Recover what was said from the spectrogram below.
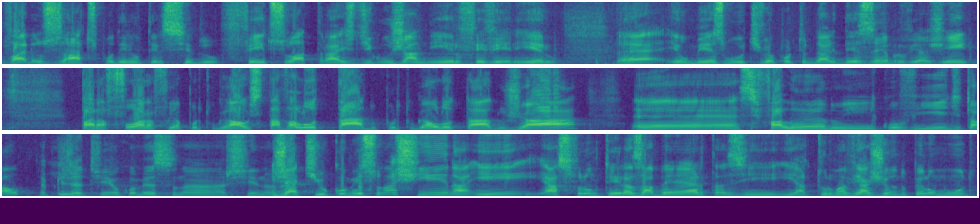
vários atos poderiam ter sido feitos lá atrás, digo janeiro, fevereiro. Né? Eu mesmo tive a oportunidade, em dezembro, viajei para fora, fui a Portugal, estava lotado, Portugal lotado já é, se falando em Covid e tal. É porque e já tinha o começo na China. Né? Já tinha o começo na China e as fronteiras abertas e, e, a turma viajando pelo mundo.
